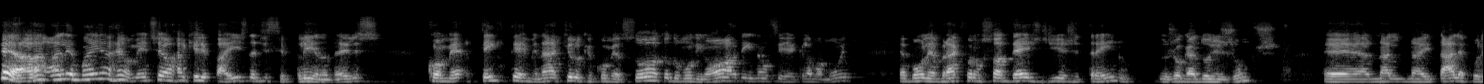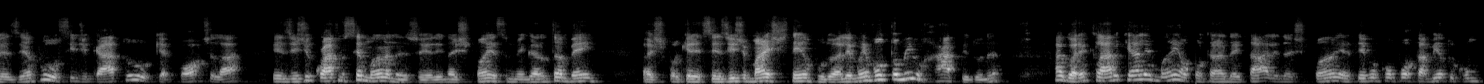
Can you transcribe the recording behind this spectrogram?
É, a Alemanha realmente é aquele país da disciplina. Né? Eles come... têm que terminar aquilo que começou, todo mundo em ordem, não se reclama muito. É bom lembrar que foram só 10 dias de treino dos jogadores juntos. É, na, na Itália, por exemplo, o sindicato, que é forte lá, exige quatro semanas. Ele na Espanha, se não me engano, também, porque se exige mais tempo. A Alemanha voltou meio rápido, né? Agora, é claro que a Alemanha, ao contrário da Itália da Espanha, teve um comportamento como,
